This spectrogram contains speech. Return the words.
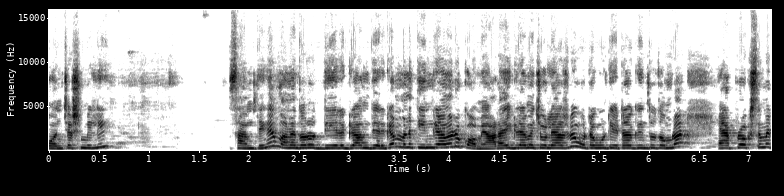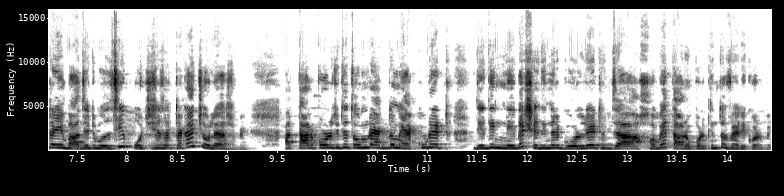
পঞ্চাশ মিলি সামথিংয়ে। মানে ধরো দেড় গ্রাম দেড় গ্রাম মানে তিন গ্রামেরও কমে। আড়াই গ্রামে চলে আসবে। মোটামুটি এটাও কিন্তু তোমরা অ্যাপ্রক্সিমেট আমি বাজেট বলছি, পঁচিশ হাজার টাকায় চলে আসবে। আর তারপরে যদি তোমরা একদম অ্যাকুরেট যেদিন নেবে, সেদিনের গোল্ড রেট যা হবে, তার উপর কিন্তু ভ্যারি করবে।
